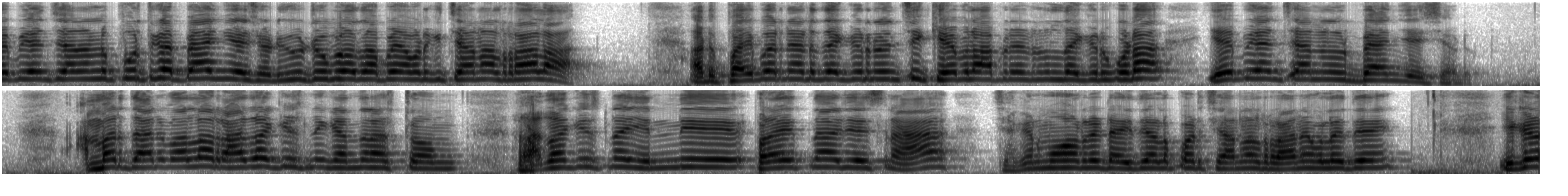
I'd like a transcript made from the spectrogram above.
ఏబిఎన్ ఛానల్ని పూర్తిగా బ్యాన్ చేశాడు. యూట్యూబ్లో తప్ప ఎవరికి ఛానల్ రాలా? అటు ఫైబర్ నెట్ దగ్గర నుంచి కేబుల్ ఆపరేటర్ల దగ్గర కూడా ఏబిఎన్ ఛానల్ బ్యాన్ చేశాడు. మరి దానివల్ల రాధాకృష్ణకి ఎంత నష్టం? రాధాకృష్ణ ఎన్ని ప్రయత్నాలు చేసినా జగన్మోహన్ రెడ్డి ఐదేళ్ళ పాటు ఛానల్ రానివ్వలేదే. ఇక్కడ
